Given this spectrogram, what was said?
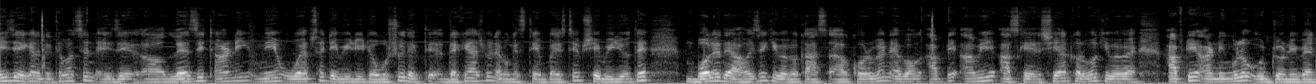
এই যে এখানে দেখতে পাচ্ছেন, এই যে লেজিট আর্নিং নিউ ওয়েবসাইট এই ভিডিওটি অবশ্যই দেখতে, দেখে আসবেন এবং স্টেপ বাই স্টেপ সেই ভিডিওতে বলে দেওয়া হয়েছে কীভাবে কাজ করবেন এবং আপনি, আমি আজকে শেয়ার করব কীভাবে আপনি আর্নিংগুলো উইড্রো নেবেন।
